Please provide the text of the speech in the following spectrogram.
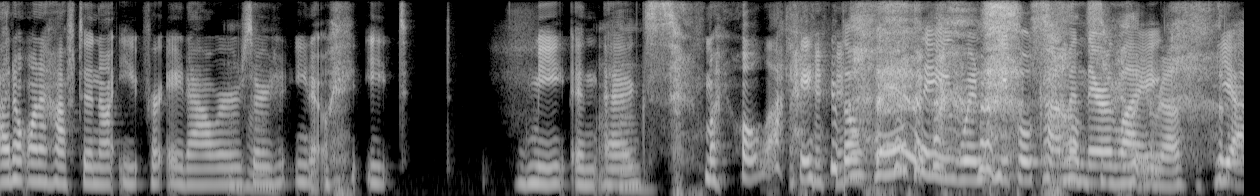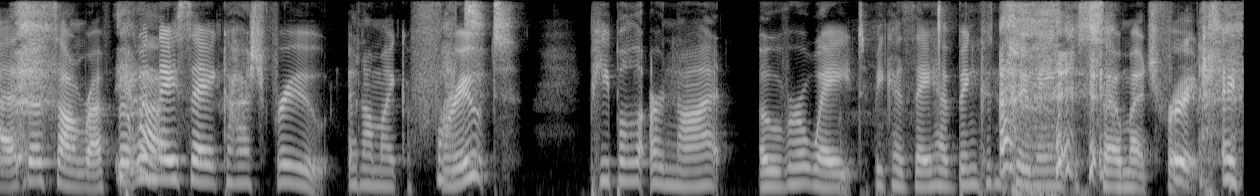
I don't want to have to not eat for 8 hours or, you know, eat meat and Mhm. eggs my whole life. The whole thing when people come and they're really like, rough. yeah, it does sound rough. But when they say, gosh, fruit, and I'm like, fruit, people are not overweight because they have been consuming so much fruit. Fruit, Let's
